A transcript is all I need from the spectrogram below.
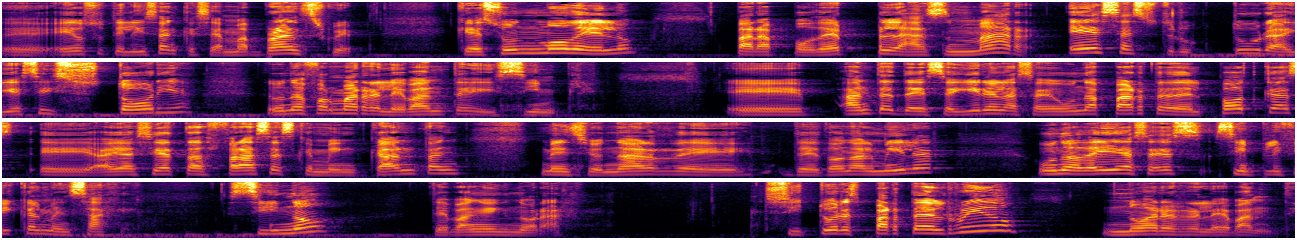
eh, ellos utilizan que se llama Brand Script, que es un modelo para poder plasmar esa estructura y esa historia de una forma relevante y simple. Eh, antes de seguir en la segunda parte del podcast, eh, hay ciertas frases que me encantan mencionar de, de Donald Miller. Una de ellas es simplifica el mensaje. Si no, te van a ignorar. Si tú eres parte del ruido, no eres relevante.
